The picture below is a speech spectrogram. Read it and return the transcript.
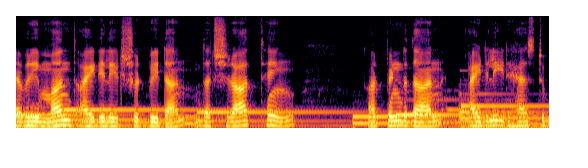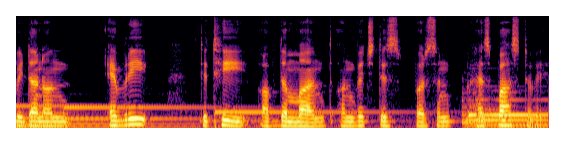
Every month, ideally, it should be done. That Shrad thing or Pindadan, ideally, it has to be done on every tithi of the month on which this person has passed away.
